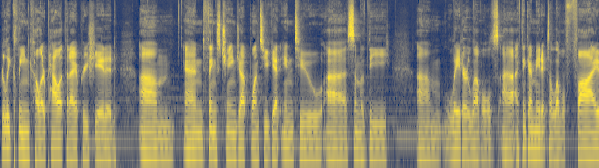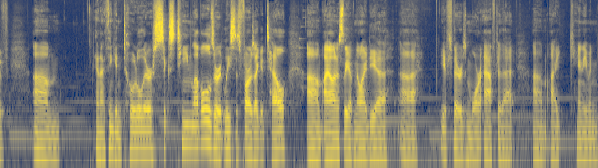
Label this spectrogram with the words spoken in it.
Really clean color palette that I appreciated. Um, and things change up once you get into uh, some of the um, later levels. Uh, I think I made it to level five. Um, and I think in total there are 16 levels, or at least as far as I could tell. Um, I honestly have no idea uh, if there's more after that. Um, I can't even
